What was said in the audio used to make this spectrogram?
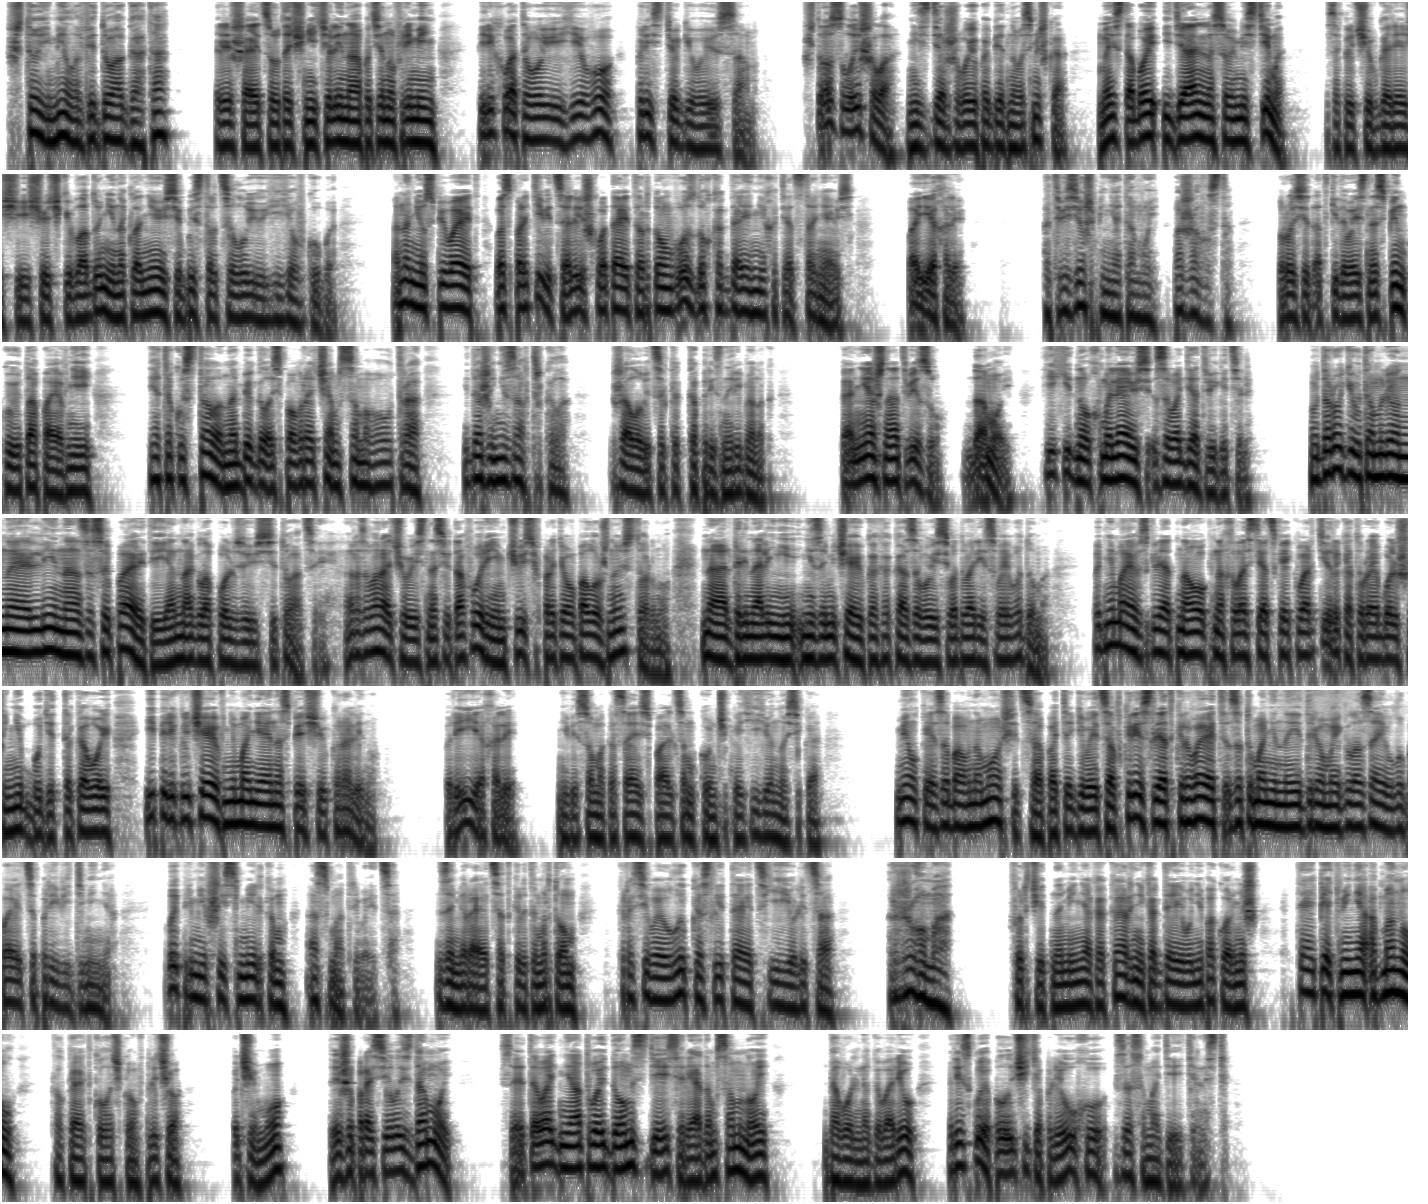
«Что имела в виду Агата?» — решается уточнить Лина, потянув ремень. Перехватываю его, пристегиваю сам. «Что слышала?» — не сдерживаю победного смешка. «Мы с тобой идеально совместимы». Заключив горящие щечки в ладони, наклоняюсь и быстро целую ее в губы. Она не успевает воспротивиться, а лишь хватает ртом воздух, когда я нехотя отстраняюсь. «Поехали». «Отвезешь меня домой, пожалуйста?» Просит, откидываясь на спинку и утопая в ней. «Я так устала, набегалась по врачам с самого утра и даже не завтракала». Жалуется, как капризный ребенок. «Конечно, отвезу. Домой». Ехидно ухмыляюсь, заводя двигатель. В дороге утомленная Лина засыпает, и я нагло пользуюсь ситуацией. Разворачиваясь на светофоре и мчусь в противоположную сторону. На адреналине не замечаю, как оказываюсь во дворе своего дома. Поднимаю взгляд на окна холостяцкой квартиры, которая больше не будет таковой, и переключаю внимание на спящую Каролину. «Приехали», — невесомо касаясь пальцем кончика ее носика. Мелкая забавно морщится, подтягивается в кресле, открывает затуманенные дремой глаза и улыбается при виде меня. Выпрямившись мельком, осматривается. Замирает с открытым ртом. Красивая улыбка слетает с ее лица. «Рома!» — фырчит на меня, как Арни, когда его не покормишь. «Ты опять меня обманул!» — толкает кулачком в плечо. «Почему? Ты же просилась домой. С этого дня твой дом здесь, рядом со мной». Довольно говорю, рискуя получить оплеуху за самодеятельность.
